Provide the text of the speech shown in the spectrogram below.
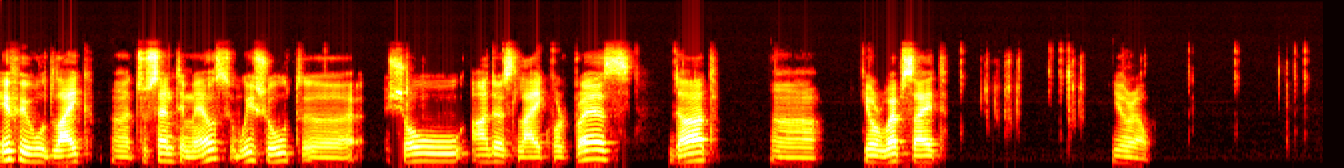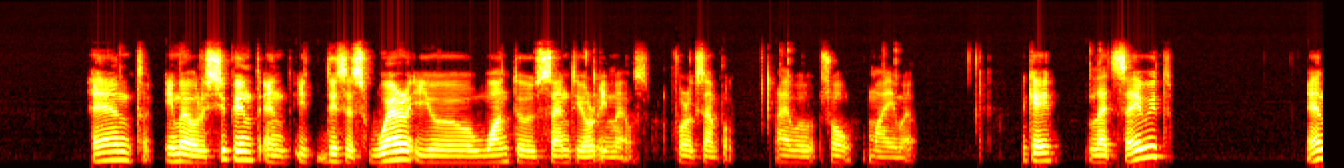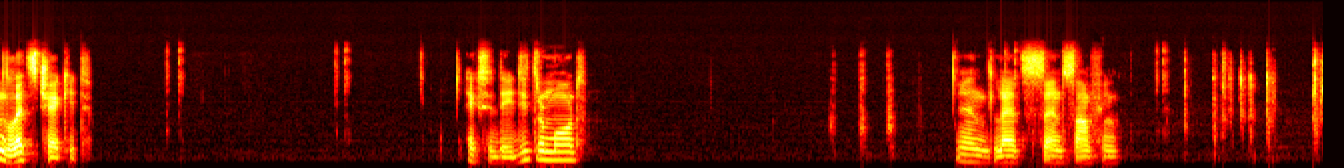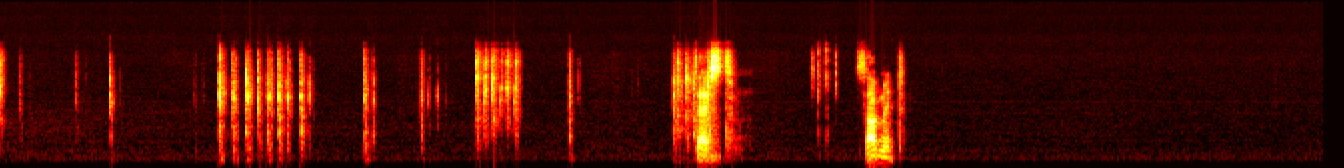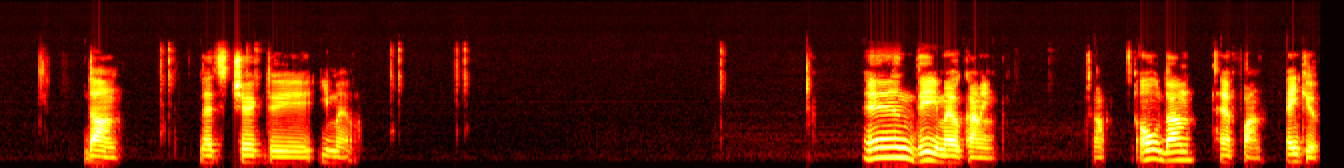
if we would like uh, to send emails, we should uh, show others like WordPress dot uh, your website URL and email recipient and it, this is where you want to send your emails. For example I will show my email. Okay let's save it and let's check it. Exit the editor mode. And let's send something test. Submit. Done. Let's check the email. And the email coming. So all done. Have fun. Thank you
